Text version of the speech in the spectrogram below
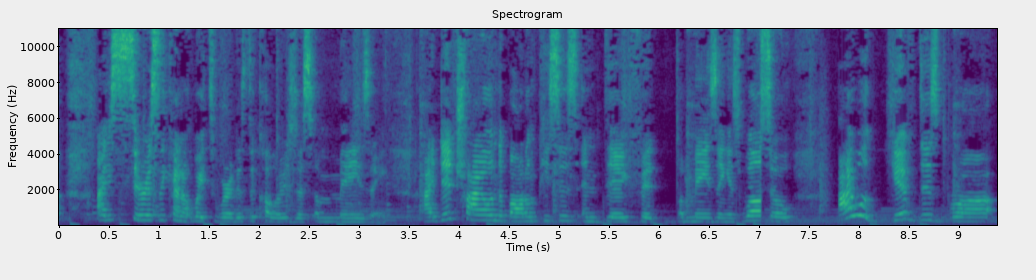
I seriously cannot wait to wear this. The color is just amazing. I did try on the bottom pieces and they fit amazing as well. So I will give this bra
